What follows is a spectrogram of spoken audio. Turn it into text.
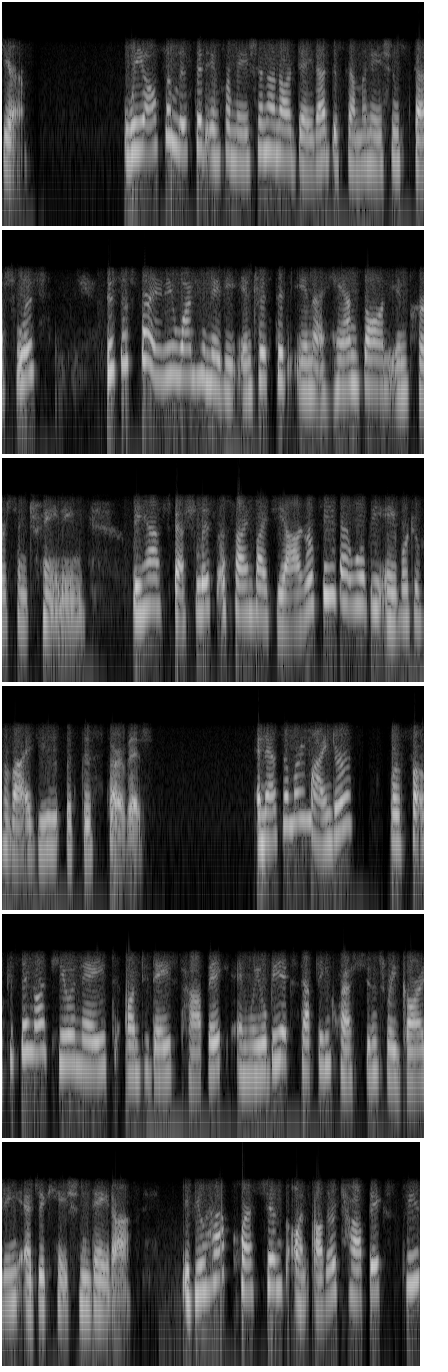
here. We also listed information on our data dissemination specialists this is for anyone who may be interested in a hands-on in-person training. We have specialists assigned by geography that will be able to provide you with this service. And as a reminder, we're focusing our Q&A on today's topic, and we will be accepting questions regarding education data. If you have questions on other topics, please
